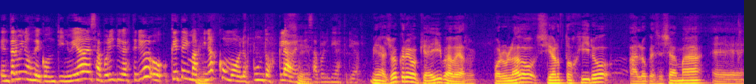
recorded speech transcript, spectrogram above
en términos de continuidad de esa política exterior o qué te imaginás como los puntos claves Sí. de esa política exterior? Mira, yo creo que ahí va a haber, por un lado, cierto giro a lo que se llama eh,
